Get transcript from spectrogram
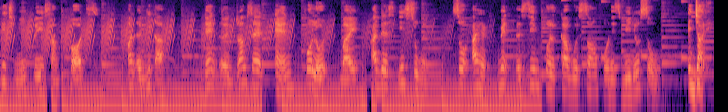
teach me playing some chords on a guitar, then a drum set and followed by other instruments. So I have made a simple cover song for this video so enjoy! is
